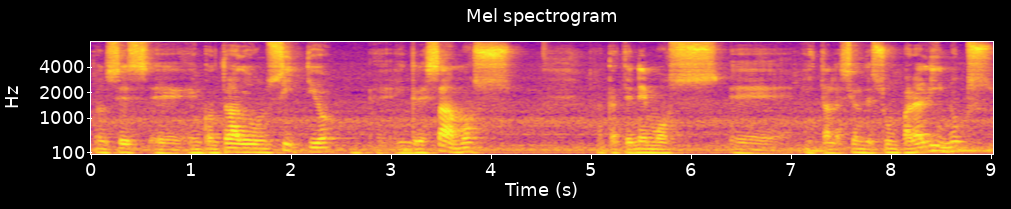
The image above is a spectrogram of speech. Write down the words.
Entonces, he encontrado un sitio, ingresamos, acá tenemos instalación de Zoom para Linux,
